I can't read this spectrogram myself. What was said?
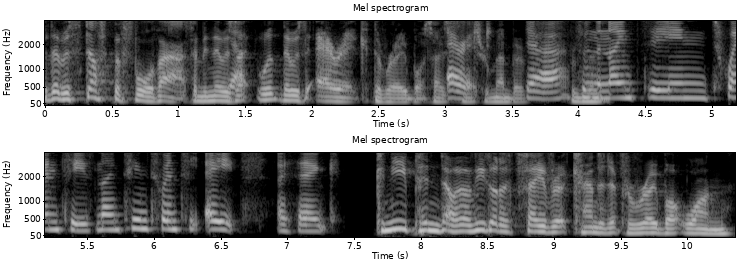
But there was stuff before that. I mean, there was yeah. well, there was Eric the robot. I seem to remember. Yeah, from, from the, the 1920s, 1928, I think. Can you pin? Oh, have you got a favourite candidate for robot one?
